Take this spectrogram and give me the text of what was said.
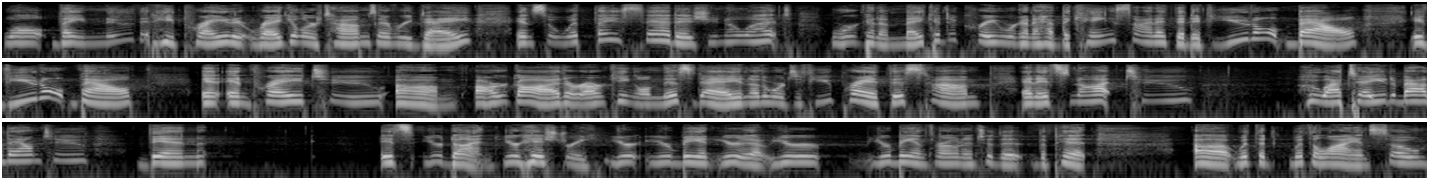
Well, they knew that he prayed at regular times every day. And so what they said is, you know what? We're going to make a decree. We're going to have the king sign it that if you don't bow, if you don't bow, and, and, pray to um, our God or our King on this day. In other words, if you pray at this time and it's not to who I tell you to bow down to, then it's you're done. You're history. You're you're being you're you're you're being thrown into the the pit uh, with the with the lions. So,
